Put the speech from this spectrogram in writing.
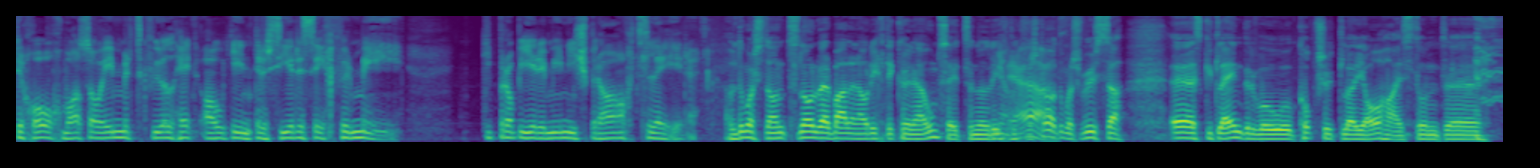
der Koch, was auch immer, das Gefühl hat, oh, die interessieren sich für mich, die probieren meine Sprache zu lernen. Aber du musst dann das Nonverbale auch richtig können auch umsetzen und richtig Ja. verstehen. Du musst wissen, äh, es gibt Länder, wo Kopfschütteln ja heißt und äh,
